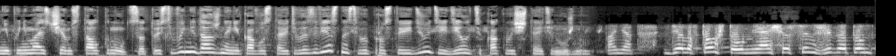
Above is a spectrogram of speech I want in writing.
не понимают, с чем столкнуться. То есть вы не должны никого ставить в известность, вы просто идете и делаете, как вы считаете нужным. Понятно. Дело в том, что у меня еще сын живет, он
